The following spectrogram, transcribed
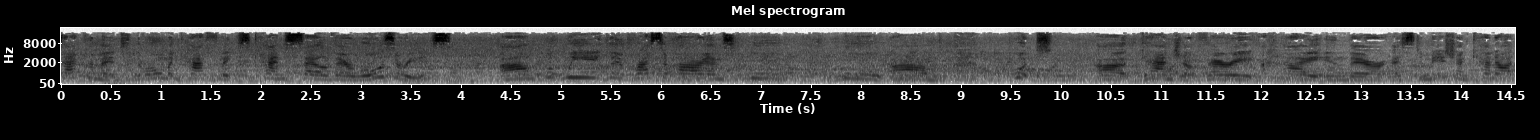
sacrament, the Roman Catholics can sell their rosaries, um, but we, the Rastafarians who, who um, put uh, ganja very high in their estimation, cannot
